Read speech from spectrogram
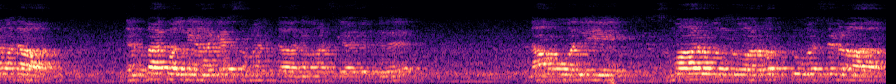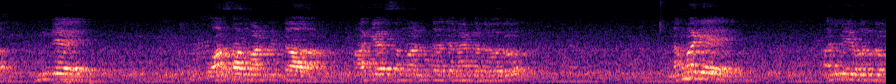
ಗ್ರಾಮದ ಜನತಾ ಕಾಲನಿ ಹಾಗೆ ಸಮಾಜದ ನಿವಾಸಿಯಾಗಿದ್ದೇವೆ ನಾವು ಅಲ್ಲಿ ಸುಮಾರು ಒಂದು ಅರವತ್ತು ವರ್ಷಗಳ ಹಿಂದೆ ವಾಸ ಮಾಡ್ತಿದ್ದ ಹಾಗೆ ಸಮಾಜದ ಜನಾಂಗದವರು. ನಮಗೆ ಅಲ್ಲಿ ಒಂದು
